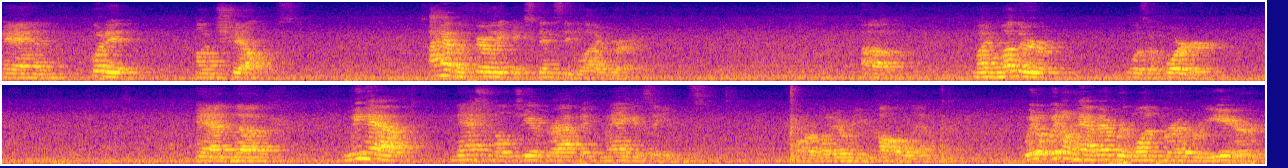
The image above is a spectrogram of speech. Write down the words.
and put it on shelves. I have a fairly extensive library. Uh, my mother was a hoarder, and uh, we have National Geographic magazines, or whatever you call them. We don't, we don't have every one for every year,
